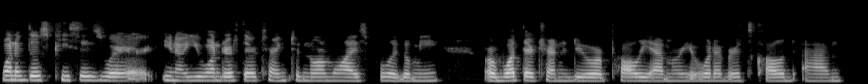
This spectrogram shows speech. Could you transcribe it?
one of those pieces where you know you wonder if they're trying to normalize polygamy or what they're trying to do or polyamory or whatever it's called. Um,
